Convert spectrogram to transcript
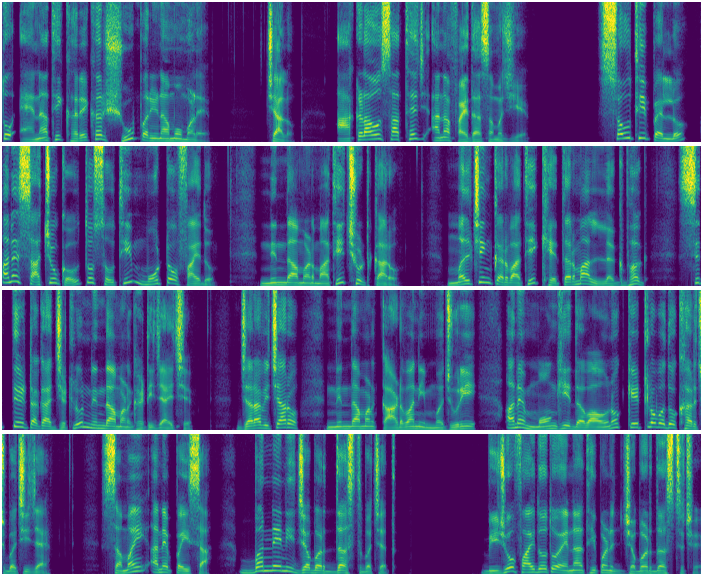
તો એનાથી ખરેખર શું પરિણામો મળે? ચાલો, આંકડાઓ સાથે જ આના ફાયદા સમજીએ. સૌથી પહેલો અને સાચું કહું તો સૌથી મોટો ફાયદો, નિંદામણમાંથી છુટકારો. મલ્ચિંગ કરવાથી ખેતરમાં લગભગ સિત્તેર ટકા જેટલું નિંદામણ ઘટી જાય છે. જરા વિચારો, નિંદામણ કાઢવાની મજૂરી અને મોંઘી દવાઓનો કેટલો બધો ખર્ચ બચી જાય. સમય અને પૈસા બંનેની જબરદસ્ત બચત. બીજો ફાયદો તો એનાથી પણ જબરદસ્ત છે,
